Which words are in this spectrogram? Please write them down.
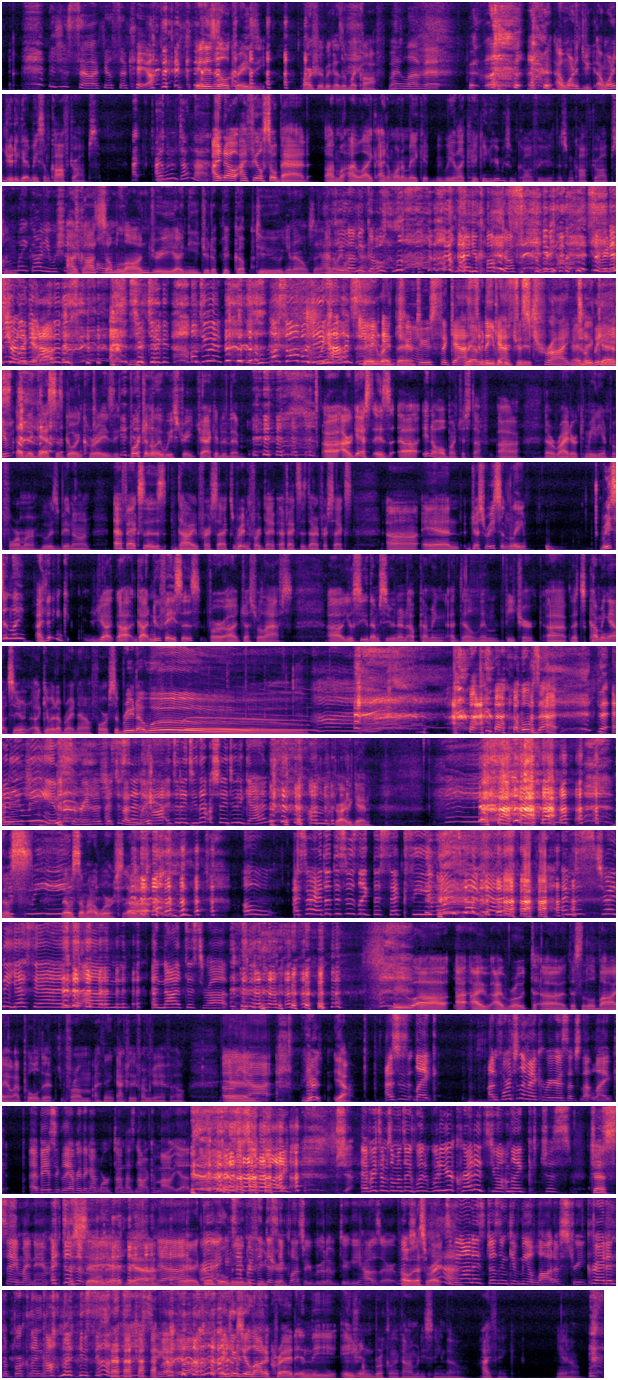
It's just so I feel so chaotic. It is a little crazy, partially because of my cough. I love it. I wanted you, I wanted you to get me some cough drops. I, I would have done that. I know, I feel so bad. I'm, I'm like, I don't want to make it be like, hey, can you give me some coffee and then some cough drops? oh And my god, you wish I got some laundry. I need you to pick up too. You know what I'm saying? I I don't you want- let me go? Buy you cough drops. Sabrina's Can you trying to get out out. of this straight jacket. I'll do it. I saw a bodega. We haven't Stay even right there. introduced the guest, We and haven't the even guest is introduced. trying and to the leave. guest and the guest is going crazy. Fortunately, we straight jacketed them. Uh, our guest is uh, in a whole bunch of stuff. Uh, they're a writer, comedian, performer who has been on FX's Dying for Sex, written for Di- FX's Dying for Sex, uh, and just recently, recently I think got, got, got new faces for uh, Just for Laughs. Uh, you'll see them soon in an upcoming Adele Lim feature uh, that's coming out soon. Uh, give it up right now for Sabrina Wu. Hi. what was that? The What do you mean? Sabrina's I just, just suddenly. said hi. Did I do that? Or Should I do it again? Um, Try it again. hey, That was, me. that was somehow worse. Uh, Oh, I'm sorry. I thought this was like the sexy voice podcast. I'm just trying to yes and um and not disrupt. you, uh, I, I I wrote uh, this little bio. I pulled it from, I think, actually from JFL. Oh And yeah. Here, yeah. I was just like, unfortunately, my career is such that like. I, basically, everything I've worked on has not come out yet. So it's just sort of like every time someone's like, "What? What are your credits?" Do you want? I'm like, just, just, Just- say my name. It doesn't Just say matter. it. Yeah. yeah. Yeah. Or, Google me except in the for the Disney. Plus reboot of Doogie Howser. Oh, which, Oh, that's right. Yeah. to be honest, doesn't give me a lot of street cred in the Brooklyn comedy scene. Oh, that's interesting. Yeah. It gives you a lot of cred in the Asian Brooklyn comedy scene, though. I think. You know.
